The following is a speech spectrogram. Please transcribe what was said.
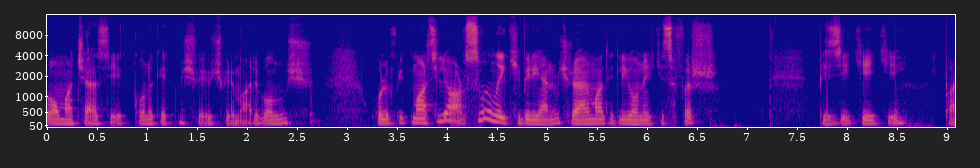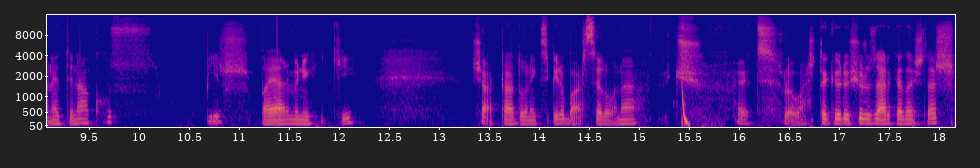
Roma Chelsea'yi konuk etmiş ve 3-1 mağlup olmuş. Olimpik Marsilya Arsenal'ı 2-1 yenmiş. Real Madrid Lyon'u 2-0. Pizzi 2-2. Panathinaikos 1. Bayern Münih 2. Shakhtar Donetsk 1. Barcelona 3. Evet, rövanşta görüşürüz arkadaşlar.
